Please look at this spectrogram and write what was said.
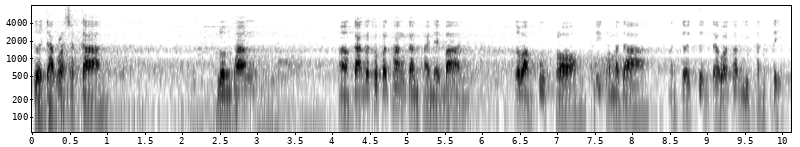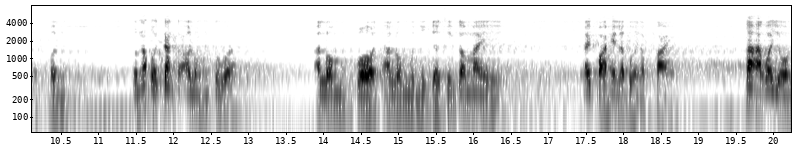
เกิดจากราชการ รวมทั้งการกระทบกระทั่งกันภายในบ้าน ระหว่างผู้ครอง อันนี้ธรรมดามันเกิดขึ้น แต่ว่าถ้ามีขันติอดทนรวมทั้งอดกั้นต่ออารมณ์ของตัว อารมณ์โกรธอารมณ์หงุดหงิดเกิดขึ้นก็ไม่ไม่ปล่อยให้ระเบิดออกไป ถ้าหากว่าโยม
